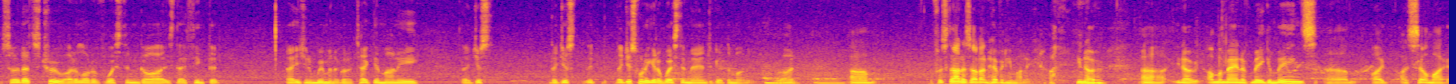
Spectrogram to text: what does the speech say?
so that's true right? A lot of western guys they think that Asian women are going to take their money. They just they just they, they just want to get a western man to get the money right? Um, for starters I don't have any money you know uh, you know, I'm a man of meagre means. Um, I, I sell my,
